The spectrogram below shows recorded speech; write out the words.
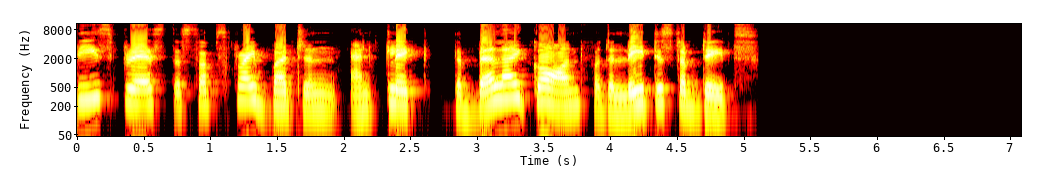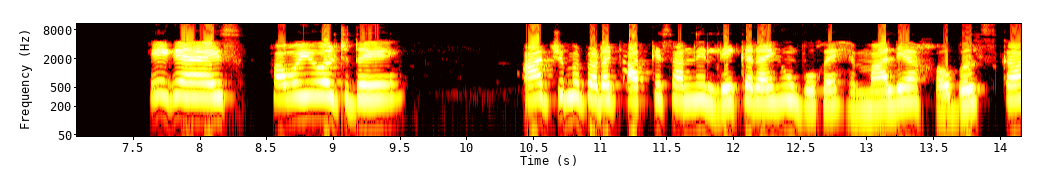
Please press the subscribe button and click the bell icon for the latest updates. Hey guys, how are you all today? आज जो मैं प्रोडक्ट आपके सामने लेकर आई हूँ वो है हिमालय हर्बल्स का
